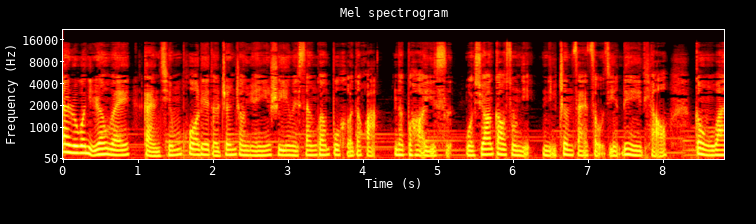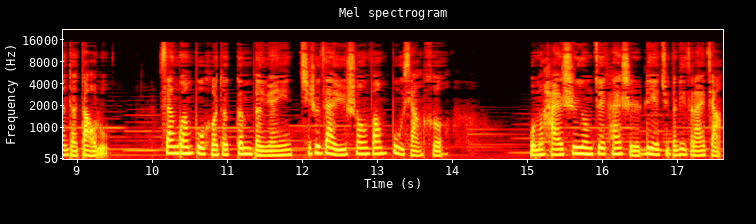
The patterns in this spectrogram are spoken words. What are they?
但如果你认为感情破裂的真正原因是因为三观不合的话，那不好意思，我需要告诉你，你正在走进另一条更弯的道路。三观不合的根本原因，其实在于双方不想和。我们还是用最开始列举的例子来讲：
